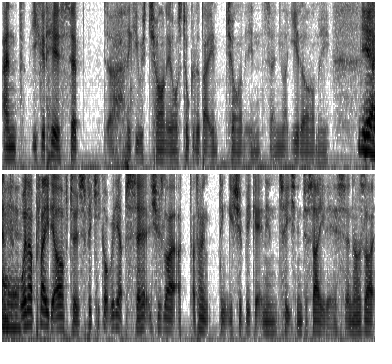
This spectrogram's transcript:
and you could hear Seb. Uh, I think he was chanting. I was talking about him chanting, saying like "Yid Army." Yeah, and yeah. when I played it afterwards, Vicky got really upset, and she was like, I, "I don't think you should be getting him, teaching him to say this." And I was like,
